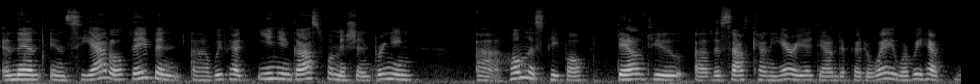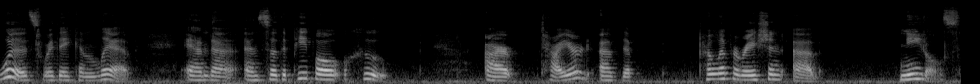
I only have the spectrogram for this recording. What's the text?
And then in Seattle, they've been, uh, we've had Union Gospel Mission bringing uh, homeless people down to uh, the South County area, down to Federal Way, where we have woods where they can live. And, uh, and so the people who are tired of the proliferation of needles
